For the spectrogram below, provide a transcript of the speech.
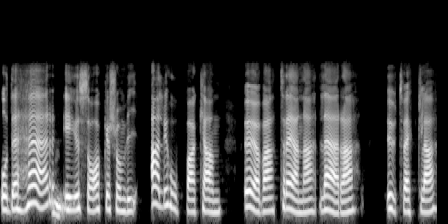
Och det här Mm. är ju saker som vi allihopa kan öva, träna, lära, utveckla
